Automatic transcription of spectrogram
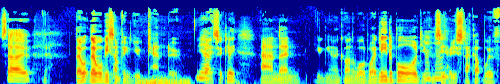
So There, there will be something you can do, Yeah. basically, and then you, you know go on the worldwide leaderboard. You can Mm-hmm. see how you stack up with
